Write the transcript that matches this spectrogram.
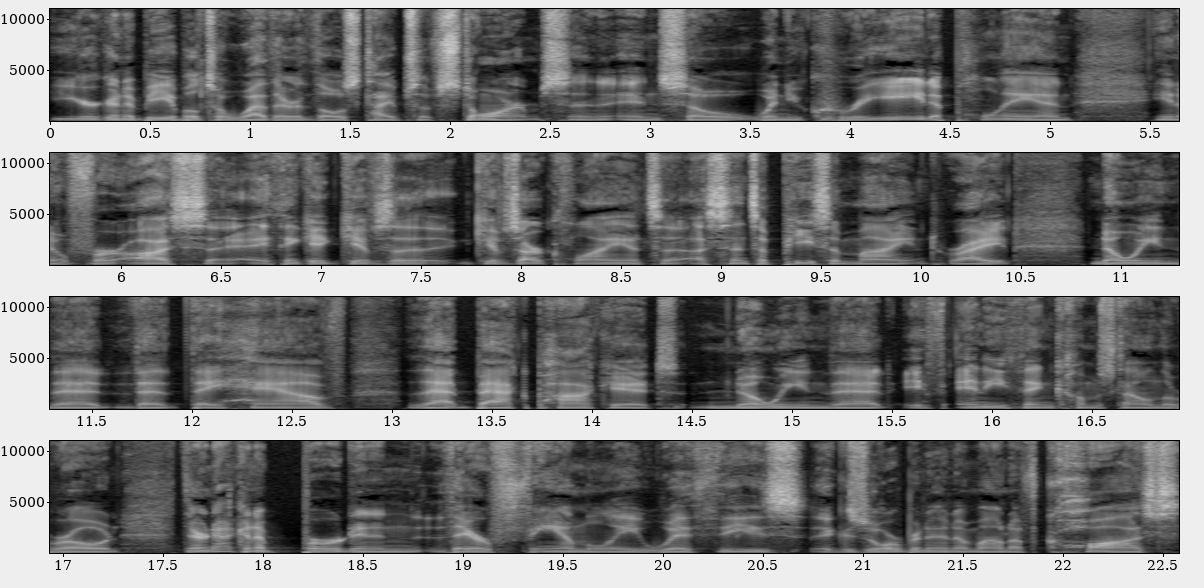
you're going to be able to weather those types of storms. And and so when you create a plan, you know, for us, I think it gives a gives our clients a, a sense of peace of mind, right? Knowing that that they have that back pocket, knowing that if anything comes down the road, they're not going to burden their family with these exorbitant amount of costs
